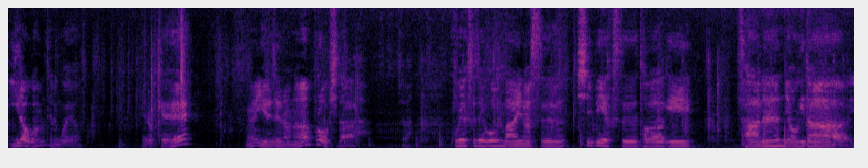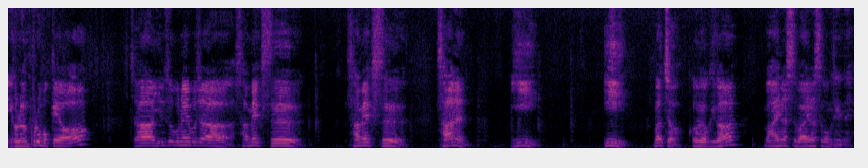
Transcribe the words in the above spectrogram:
2라고 하면 되는 거예요. 음, 이렇게 예제를 하나 풀어봅시다. 자, 9x 제곱 마이너스 12x 더하기 4는 0이다. 이걸로 한번 풀어볼게요. 자, 인수분해 해보자. 3x, 3x, 4는 2, 2. 맞죠? 그 여기가 마이너스 마이너스가 오면 되겠네.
